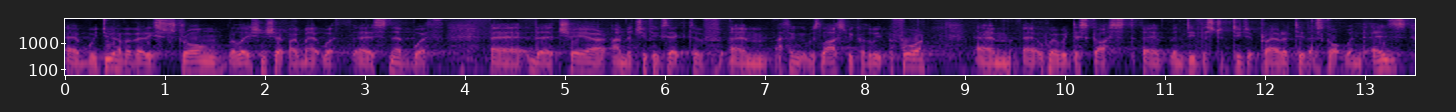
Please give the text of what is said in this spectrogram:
Uh, we do have a very strong relationship. I met with uh, SNIB, with uh, the chair and the chief executive, um, I think it was last week or the week before, um, uh, where we discussed uh, indeed the strategic priority that Scotland is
